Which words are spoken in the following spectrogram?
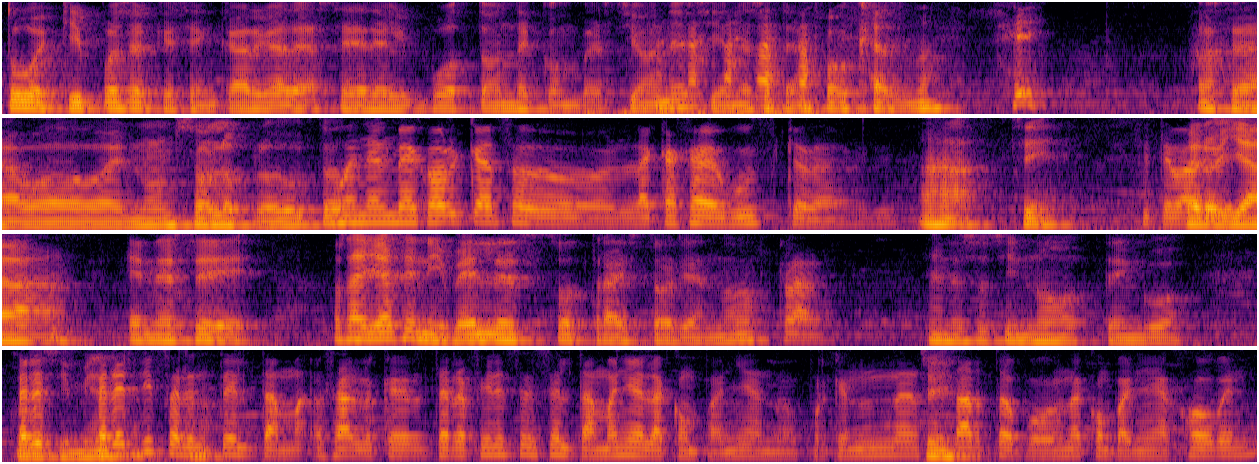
tu equipo es el que se encarga de hacer el botón de conversiones y en eso te enfocas, ¿no? Sí. O sea, o en un solo producto. O en el mejor caso, la caja de búsqueda. Ajá, sí. Pero ya en ese, o sea, ya ese nivel es otra historia, ¿no? Claro. En eso sí no tengo pero pero es, diferente el tamaño, o sea, lo que te refieres es el tamaño de la compañía, ¿no? Porque en una startup o una compañía joven,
